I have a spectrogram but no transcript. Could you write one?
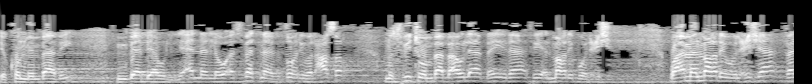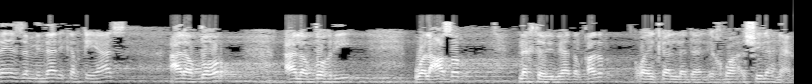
يكون من باب من باب أولى. لأن لو أثبتنا في الظهر والعصر نثبته من باب أولى بين في المغرب والعشاء. وأما المغرب والعشاء فلا يلزم من ذلك القياس على الظهر على الظهر والعصر. نكتفي بهذا القدر وإن كان لدى الإخوة أسئلة نعم.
